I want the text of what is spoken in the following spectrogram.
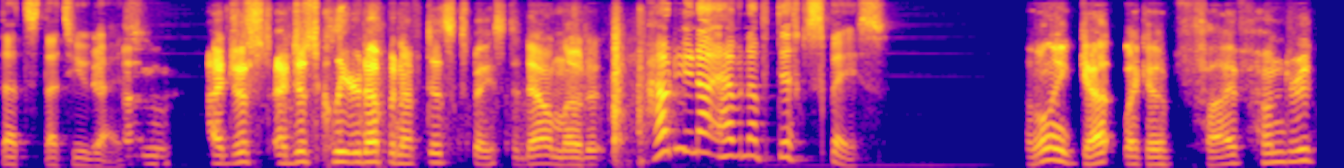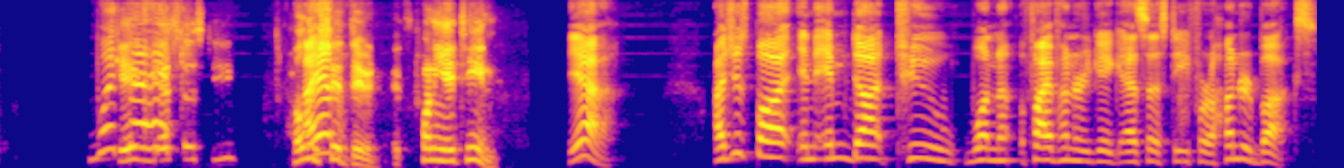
That's that's you guys. Um, I just I just cleared up enough disk space to download it. How do you not have enough disk space? I've only got like a 500 What gig the heck? SSD. Holy I shit, have- dude. It's 2018. Yeah. I just bought an M.2 one 500 gig SSD for 100 bucks.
